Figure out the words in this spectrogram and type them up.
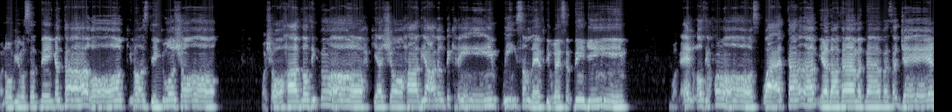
ונוגי ושדה גל טהרות כי לא אסתיק ראשו ושוחד לא תיקוח כי השוחד יעבר פקחים ויסלף דברי צדיקים וגר לא תלחוס ואתם ידעתם את נפש הג'ר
